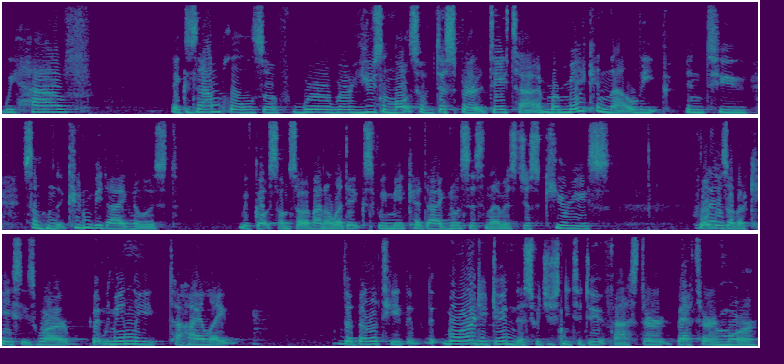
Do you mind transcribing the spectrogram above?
we have examples of where we're using lots of disparate data and we're making that leap into something that couldn't be diagnosed. We've got some sort of analytics, we make a diagnosis, and I was just curious what those other cases were, but mainly to highlight the ability, that- we're already doing this, we just need to do it faster, better, and more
